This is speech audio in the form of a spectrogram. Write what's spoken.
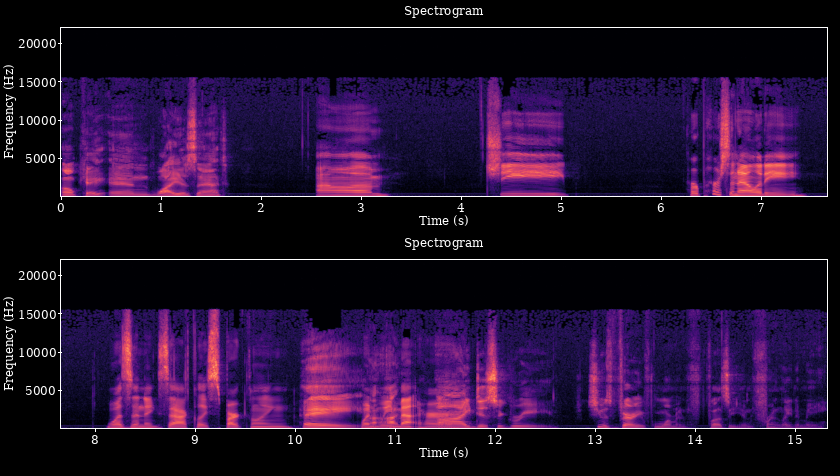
Okay, and why is that? Um, she, her personality wasn't exactly sparkling. Hey, when we I- met her, I disagree. She was very warm and fuzzy and friendly to me.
